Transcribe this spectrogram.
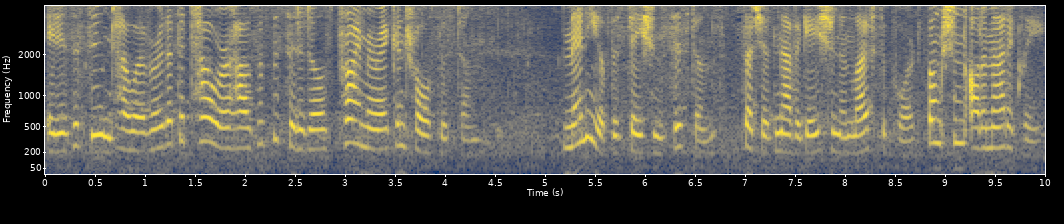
It is assumed, however, that the tower houses the Citadel's primary control systems. Many of the station's systems, such as navigation and life support, function automatically.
